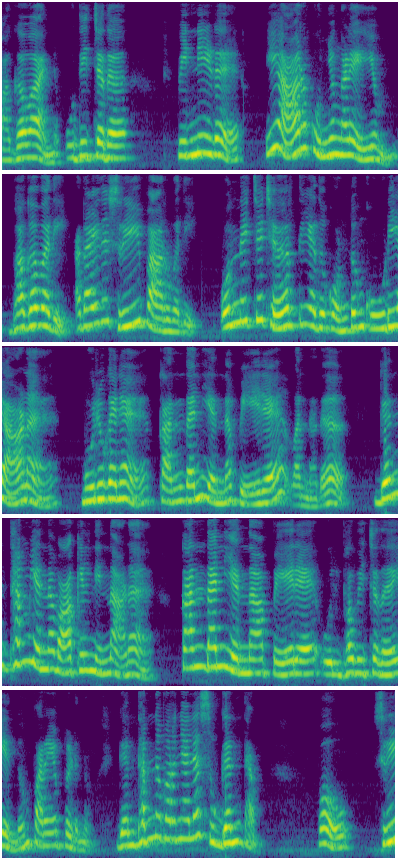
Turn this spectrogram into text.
ഭഗവാൻ ഉദിച്ചത്. പിന്നീട് ഈ ആറ് കുഞ്ഞുങ്ങളെയും ഭഗവതി അതായത് ശ്രീ പാർവതി ഒന്നിച്ച് ചേർത്തിയത് കൊണ്ടും കൂടിയാണ് മുരുകന് കന്ദൻ എന്ന പേര് വന്നത്. ഗന്ധം എന്ന വാക്കിൽ നിന്നാണ് കന്ദൻ എന്ന പേര് ഉത്ഭവിച്ചത് എന്നും പറയപ്പെടുന്നു. ഗന്ധം എന്ന് പറഞ്ഞാൽ സുഗന്ധം. അപ്പോൾ ശ്രീ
